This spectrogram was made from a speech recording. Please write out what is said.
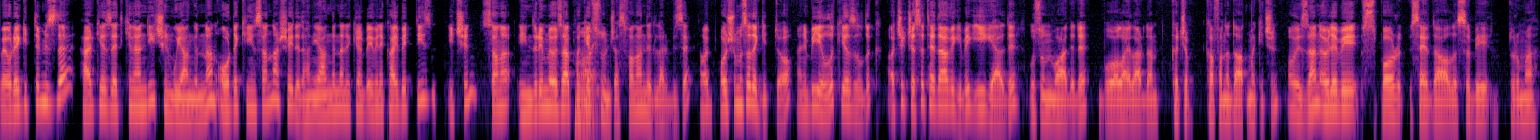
Ve oraya gittiğimizde herkes etkilendiği için bu yangından oradaki insanlar şey dedi hani yangından etkilenip evini kaybettiği için sana indirimli özel paket Vay. sunacağız falan dediler bize. Tabii hoşumuza da gitti o. Hani bir yıllık yazıldık. Açıkçası tedavi gibi iyi geldi uzun vadede bu olaylardan kaçıp kafanı dağıtmak için. O yüzden öyle bir spor sevdalısı bir duruma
